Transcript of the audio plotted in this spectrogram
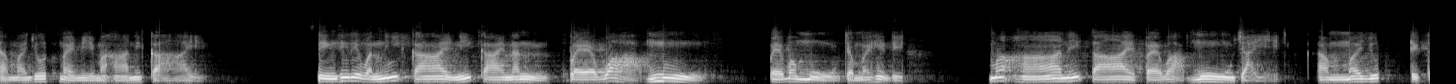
ธรรมยุทธไม่มีมหานิกาย สิ่งที่เรียกว่านิกาย นิกายนั้น แปลว่าหมู่แปลว่าหมู่จะไม่ให้ดี มหานิกาย แปลว่าหมู่ใหญ่ธรรมยุทติก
